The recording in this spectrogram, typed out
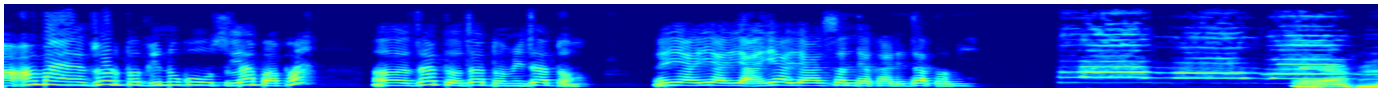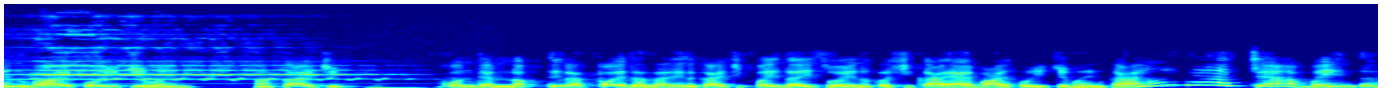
आम्हा जोडपगी नको उचला पापा जातो जातो मी जातो. या या या या या संध्याकाळी जातो मी. हा बहीण बायकोईची बहीण. कायची कोणत्या नक्तीरात पैदा झाली ना कायची पैदाईच होईन कशी? काय आहे बायकोईची बहीण? काय? बहीण तर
